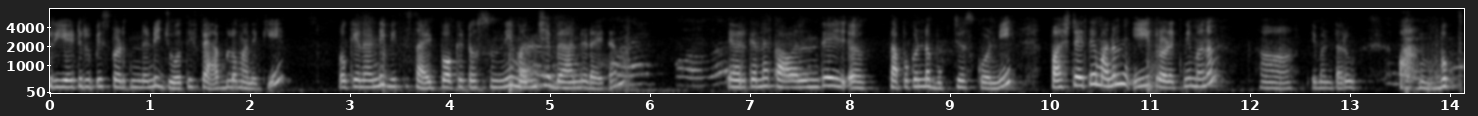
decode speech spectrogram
త్రీ ఎయిటీ రూపీస్ పడుతుందండి జ్యోతి ఫ్యాబ్లో మనకి. ఓకేనండి విత్ సైడ్ పాకెట్ వస్తుంది. మంచి బ్రాండెడ్ ఐటమ్. ఎవరికైనా కావాలంటే తప్పకుండా బుక్ చేసుకోండి. ఫస్ట్ అయితే మనం ఈ ప్రోడక్ట్ని మనం ఏమంటారు? బుక్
